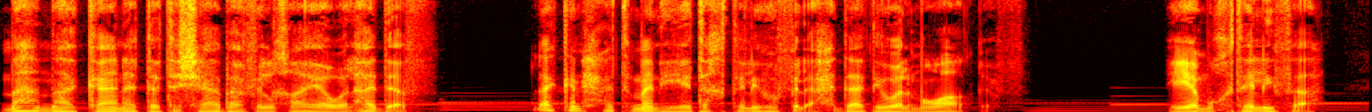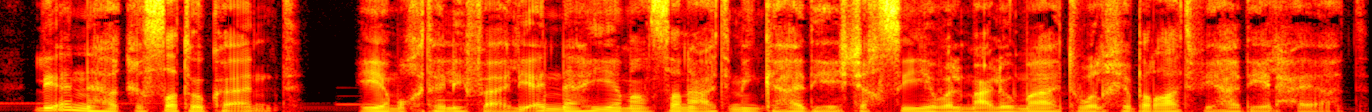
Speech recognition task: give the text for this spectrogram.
مهما كانت تتشابه في الغاية والهدف لكن حتما هي تختلف في الأحداث والمواقف. هي مختلفة لأنها قصتك أنت. هي مختلفة لأنها هي من صنعت منك هذه الشخصية والمعلومات والخبرات في هذه الحياة.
